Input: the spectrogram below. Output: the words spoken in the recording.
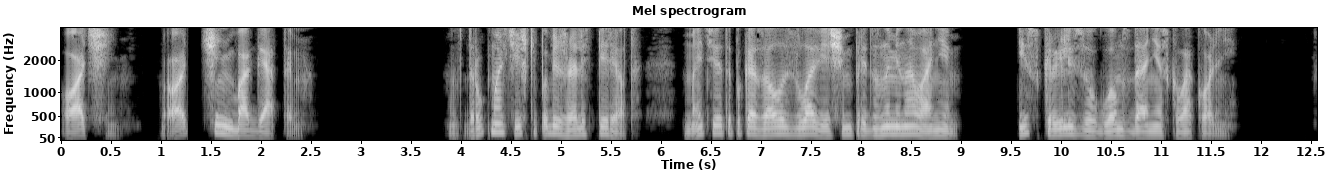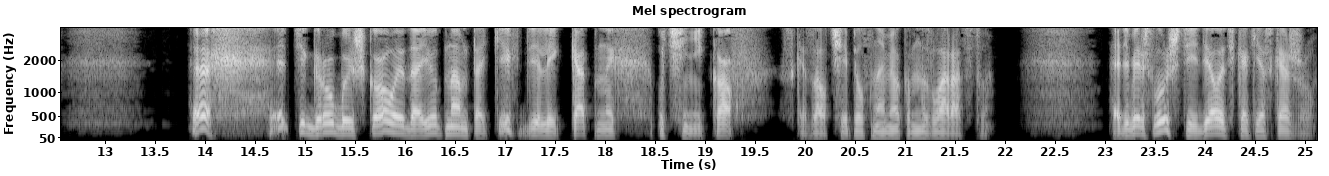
очень, очень богатым. Вдруг мальчишки побежали вперед. Мэтью это показалось зловещим предзнаменованием. И скрылись за углом здания с колокольней. «Эх, эти грубые школы дают нам таких деликатных учеников», — сказал Чепел с намеком на злорадство. А теперь слушайте и делайте, как я скажу.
